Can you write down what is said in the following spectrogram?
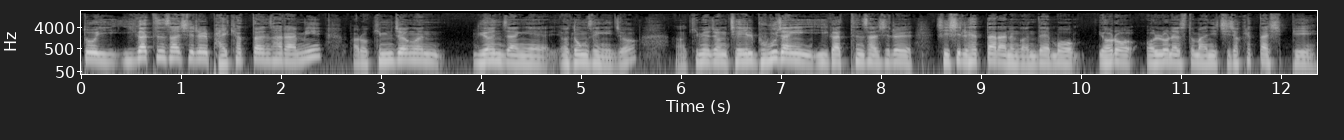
또이 이 같은 사실을 밝혔던 사람이 바로 김정은 위원장의 여동생이죠. 어, 김여정 제1부부장이 이 같은 사실을 지시를 했다라는 건데 뭐 여러 언론에서도 많이 지적했다시피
